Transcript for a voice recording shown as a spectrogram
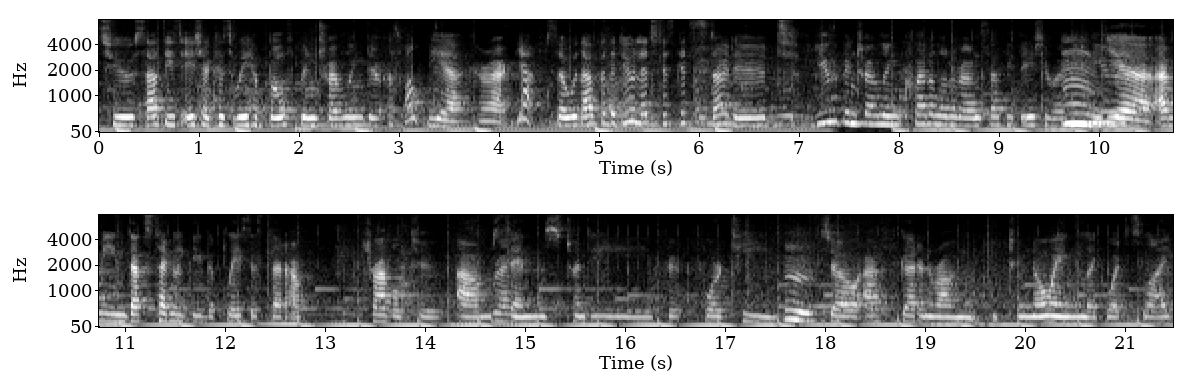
to Southeast Asia because we have both been traveling there as well. Yeah, correct. Yeah, so without further ado, let's just get started. You've been traveling quite a lot around Southeast Asia, right? Mm, yeah, I mean, that's technically the places that I've traveled to um, right. since 2014 mm. so I've gotten around to knowing like what it's like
